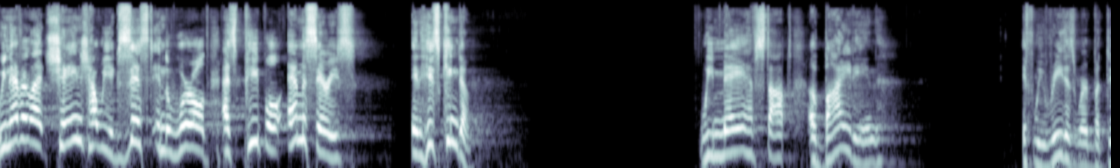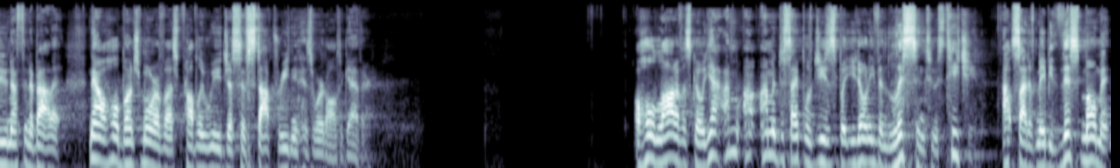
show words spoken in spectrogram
We never let it change how we exist in the world as people, emissaries in His kingdom. We may have stopped abiding if we read his word but do nothing about it. Now, a whole bunch more of us probably we just have stopped reading his word altogether. A whole lot of us go, Yeah, I'm, I'm a disciple of Jesus, but you don't even listen to his teaching outside of maybe this moment.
